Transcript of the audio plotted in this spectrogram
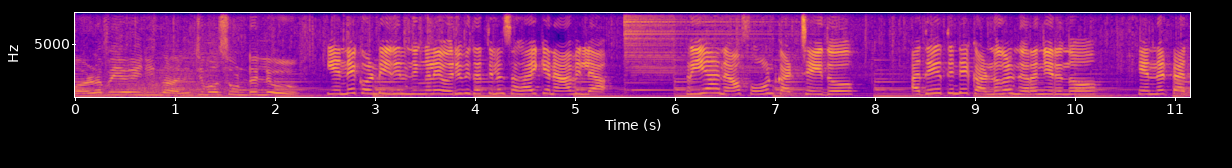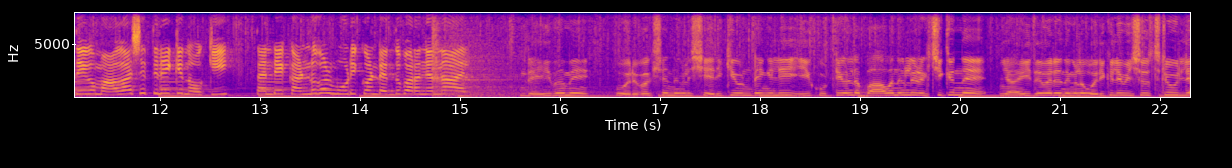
മഴ പെയ്യാൻ ഇനി നാലഞ്ച് മാസം ഉണ്ടല്ലോ. എന്നെ കൊണ്ട് ഇതിൽ നിങ്ങളെ ഒരു വിധത്തിലും സഹായിക്കാനാവില്ല. റിയാന ഫോൺ കട്ട് ചെയ്തു. അദ്ദേഹത്തിന്റെ കണ്ണുകൾ നിറഞ്ഞിരുന്നു. എന്നിട്ട് അദ്ദേഹം ആകാശത്തിലേക്ക് നോക്കി. തന്റെ കണ്ണുകൾ മൂടിക്കൊണ്ട് എന്തു പറഞ്ഞെന്നാൽ ദൈവമേ ഒരുപക്ഷെ നിങ്ങൾ ശരിക്കും ഉണ്ടെങ്കിൽ ഈ കുട്ടികളുടെ ഭാവം നിങ്ങൾ രക്ഷിക്കുന്നേ. ഞാൻ ഇതുവരെ നിങ്ങൾ ഒരിക്കലും വിശ്വസിച്ചിട്ടുമില്ല.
